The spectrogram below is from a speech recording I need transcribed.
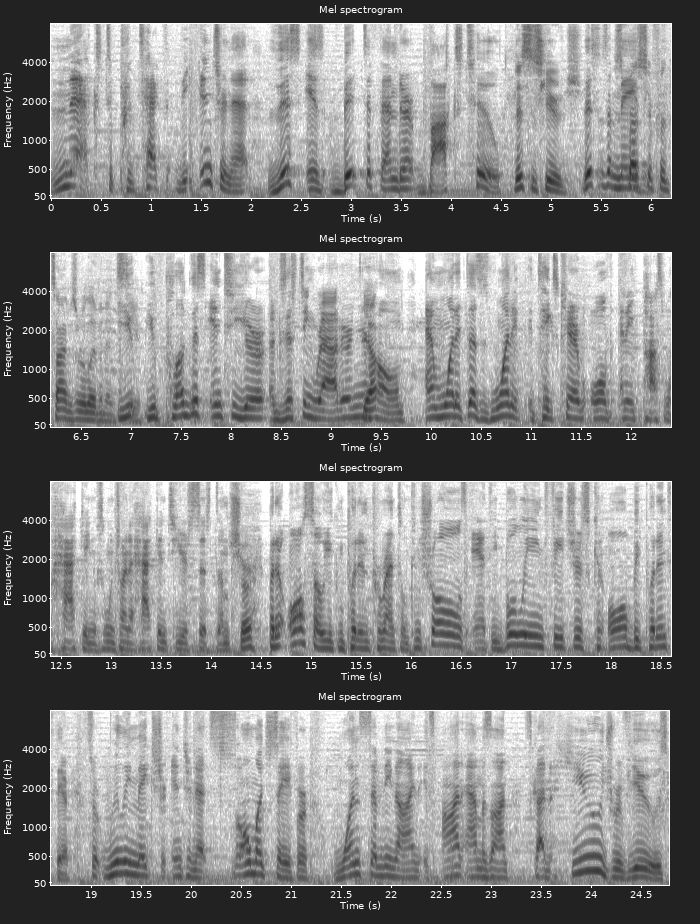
Next, to protect the internet, this is Bitdefender Box 2. This is huge. This is amazing. Especially for the times we're living in, You, Steve. you plug this into your existing router in your Yep. home, and what it does is one, it, it takes care of all of any possible hacking if someone trying to hack into your system. Sure. But it also you can put in parental controls, anti-bullying features can all be put into there. So it really makes your internet so much safer. 179. It's on Amazon. It's gotten huge reviews.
